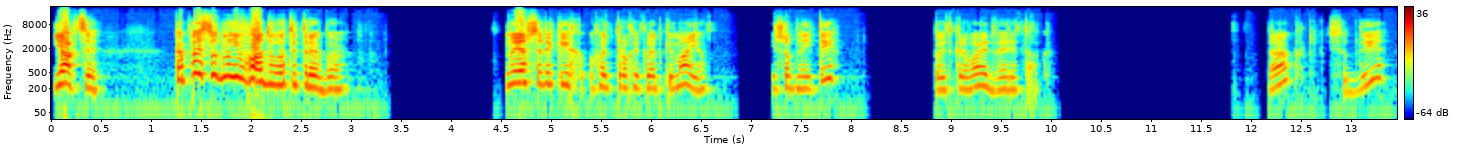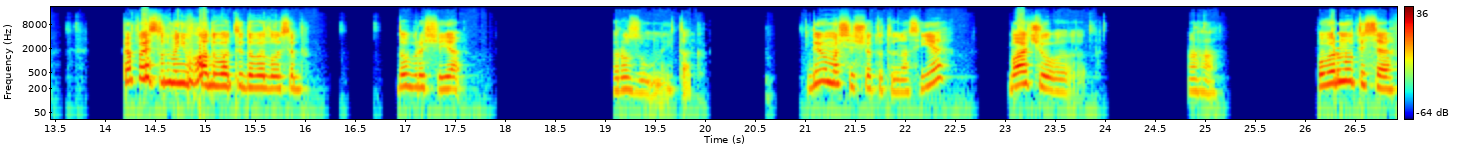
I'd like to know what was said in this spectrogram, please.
Як це? Капець тут мені вгадувати треба. Ну, я ж все-таки хоч трохи клепки маю. І щоб не йти, то відкриваю двері так. Так, сюди. Капець тут мені вгадувати довелося б. Добре, що я розумний. Так. Дивимося, що тут у нас є. Бачу. е, Ага. Повернутися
